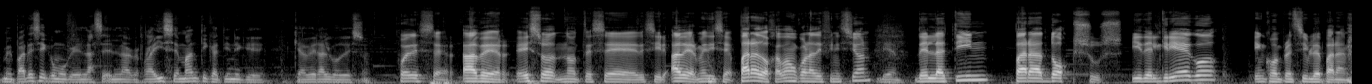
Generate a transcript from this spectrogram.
me parece como que en la, en la raíz semántica tiene que, que haber algo de eso. Puede ser. A ver, eso no te sé decir. A ver, me dice, paradoja, vamos con la definición. Bien. Del latín paradoxus y del griego incomprensible para mí.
